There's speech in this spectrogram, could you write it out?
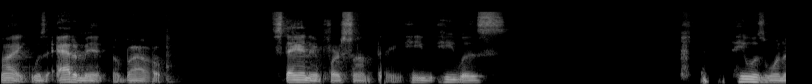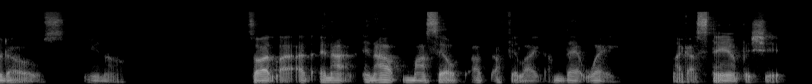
Like was adamant about standing for something. He he was he was one of those, you know. So I, I and I and I myself, I, I feel like I'm that way. Like I stand for shit.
